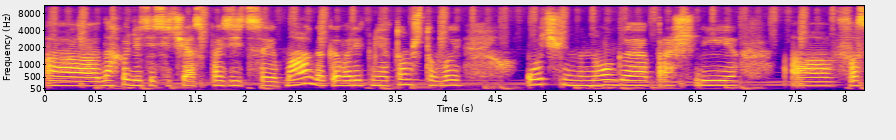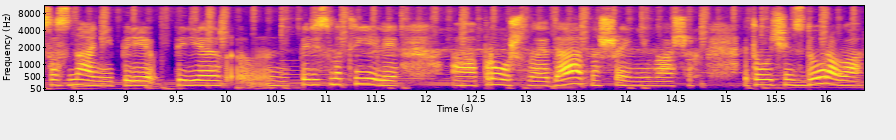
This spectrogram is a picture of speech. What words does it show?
находитесь сейчас в позиции мага, говорит мне о том, что вы очень многое прошли э, в осознании, пере, пере, пересмотрели прошлое, да, отношений ваших. Это очень здорово.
